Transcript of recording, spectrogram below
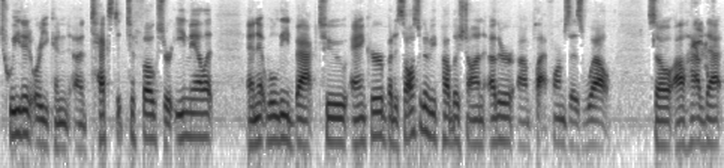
tweet it, or you can uh, text it to folks, or email it, and it will lead back to Anchor. But it's also going to be published on other uh, platforms as well. So I'll have that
